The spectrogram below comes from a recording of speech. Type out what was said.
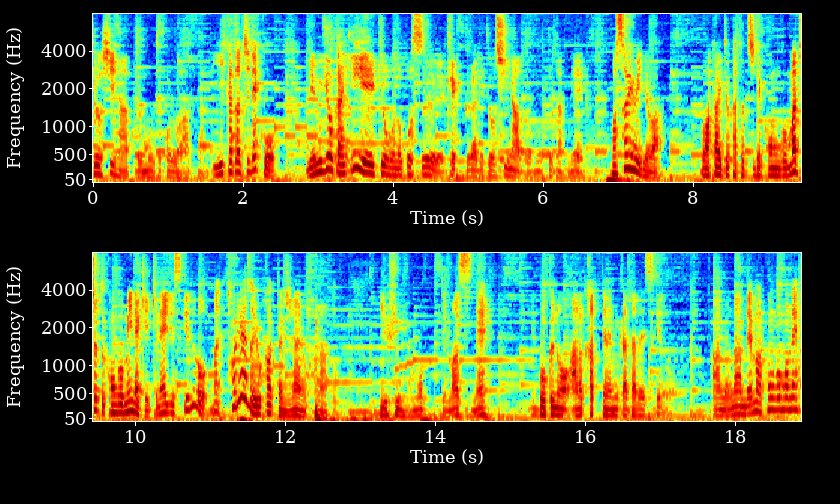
てほしいなって思うところはあったんで、いい形でこう、ゲーム業界にいい影響を残す結果が出てほしいなと思ってたんで、まあそういう意味では、和解という形で今後、まあちょっと今後見なきゃいけないですけど、まあとりあえずは良かったんじゃないのかなというふうに思ってますね。僕のあの勝手な見方ですけど。あの、なんで、まあ今後もね、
